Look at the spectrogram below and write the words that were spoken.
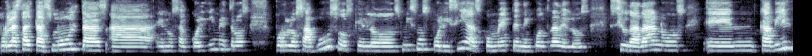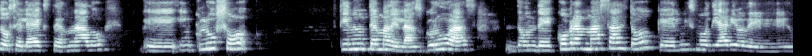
por las altas multas en los alcoholímetros, por los abusos que los mismos policías cometen en contra de los ciudadanos. En Cabildo se le ha externado, eh, incluso tiene un tema de las grúas, donde cobran más alto que el mismo diario de...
